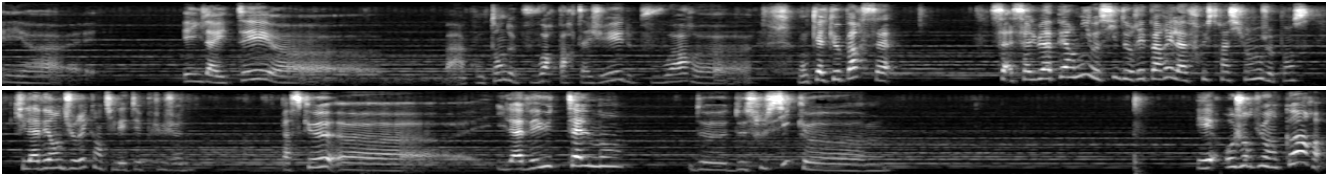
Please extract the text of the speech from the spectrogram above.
Et, euh, et, il a été euh, bah, content de pouvoir partager, de pouvoir... Bon, quelque part, ça, ça, lui a permis aussi de réparer la frustration, je pense, qu'il avait endurée quand il était plus jeune. Parce que il avait eu tellement de soucis que et aujourd'hui encore,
